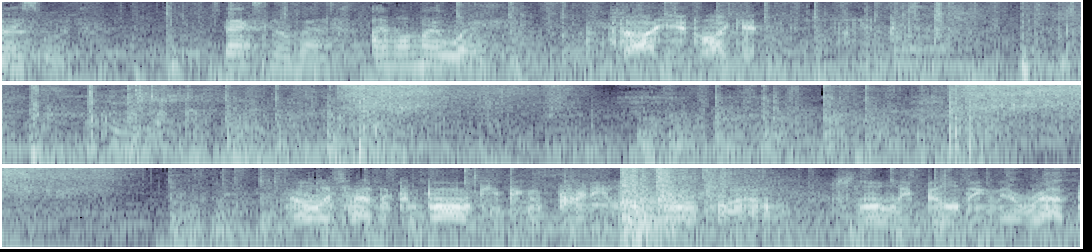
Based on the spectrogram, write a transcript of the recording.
Nice one. Thanks, Nomad. I'm on my way. Thought you'd like it. Noah's had the Cabal keeping a pretty low profile, slowly building their rep.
